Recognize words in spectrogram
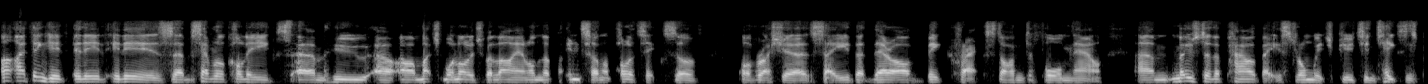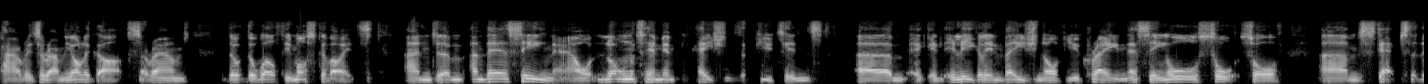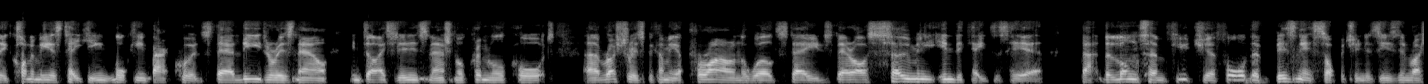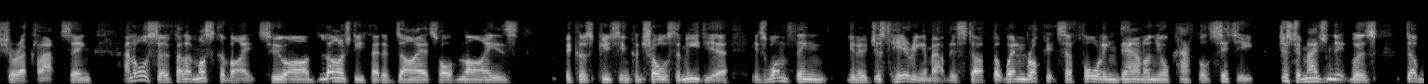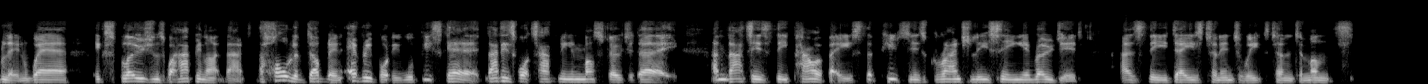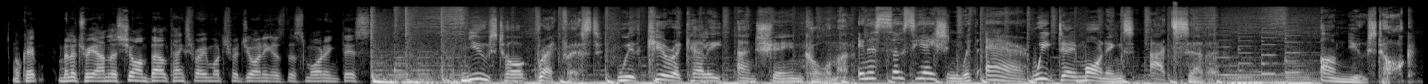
I think it it, it is. Um, several colleagues um, who uh, are much more knowledgeable on the internal politics of of Russia say that there are big cracks starting to form now. Um, most of the power base from which Putin takes his power is around the oligarchs, around the, the wealthy Muscovites, and um, and they're seeing now long-term implications of Putin's um, illegal invasion of Ukraine. They're seeing all sorts of um, steps that the economy is taking, walking backwards. Their leader is now indicted in international criminal court. Uh, Russia is becoming a pariah on the world stage. There are so many indicators here that the long-term future for the business opportunities in Russia are collapsing, and also fellow Muscovites who are largely fed a diet of lies because Putin controls the media is one thing, you know, just hearing about this stuff. But when rockets are falling down on your capital city, just imagine it was Dublin where explosions were happening like that. The whole of Dublin, everybody would be scared. That is what's happening in Moscow today. And that is the power base that Putin is gradually seeing eroded as the days turn into weeks, turn into months. Okay. Military analyst Sean Bell, thanks very much for joining us this morning. This Newstalk Breakfast with Ciara Kelly and Shane Coleman. In association with AIR. Weekday mornings at 7 on Newstalk.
